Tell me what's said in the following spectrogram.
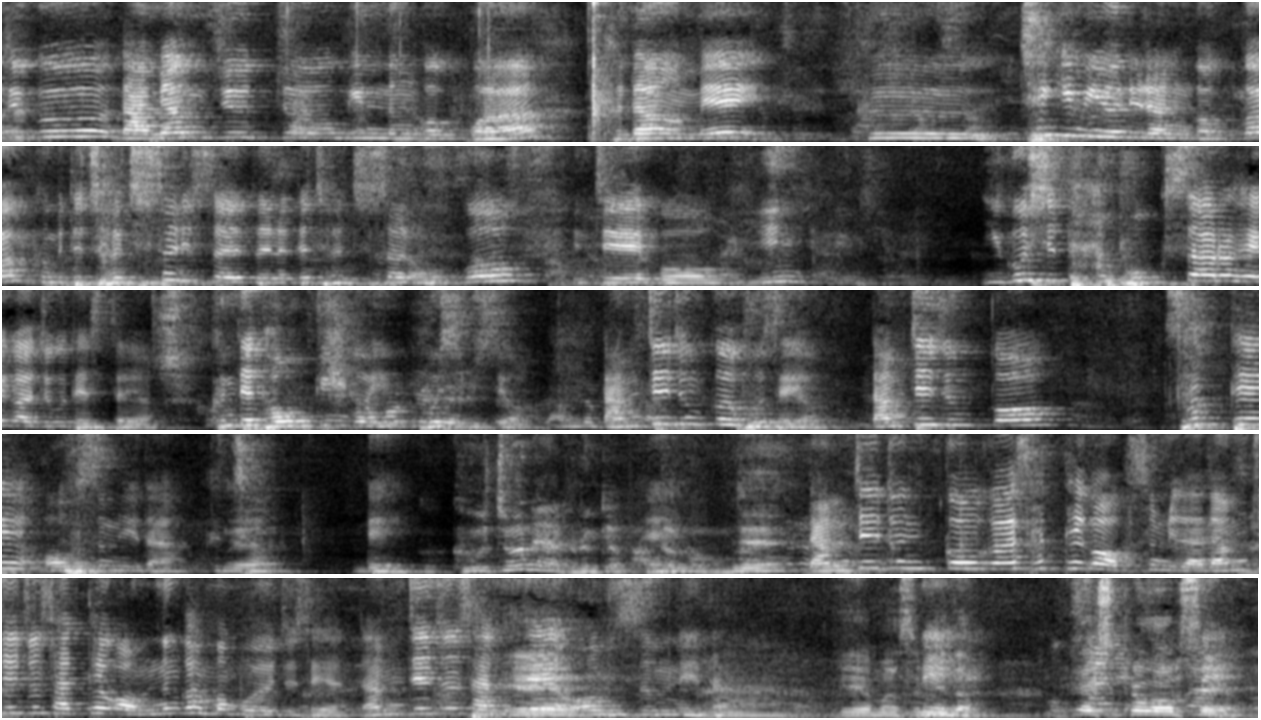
그래가지고 남양주 쪽 있는 것과 그 다음에 그 책임위원이라는 것과 그 밑에 절치선 있어야 되는데 절치선 없고 이제 뭐 인, 이것이 다 복사를 해가지고 됐어요. 근데 더 웃긴 거 보십시오. 남재준 거 보세요. 남재준 거 사태 없습니다. 그쵸? 네. 그 전에 그렇게 만들어 놓은 거야. 네. 남재준 거가 사태가 없습니다. 남재준 사태가 없는 거 한번 보여주세요. 남재준 사태 예. 없습니다. 예, 맞습니다. 네. 엑스표가 없어요.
